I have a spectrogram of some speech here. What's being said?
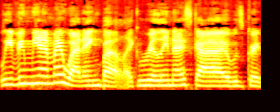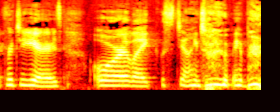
leaving me at my wedding, but like really nice guy was great for two years, or like stealing toilet paper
